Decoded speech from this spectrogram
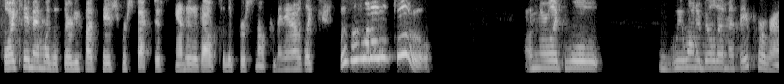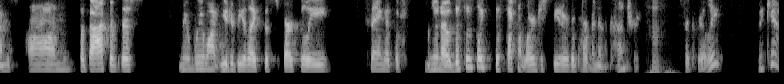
So I came in with a 35 page prospectus, handed it out to the personnel committee, and I was like, this is what I would do. And they're like, well, we want to build MFA programs on the back of this. I mean, we want you to be like the sparkly thing at the, you know, this is like the second largest theater department in the country. Hmm. It's like, really? Like, yeah,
